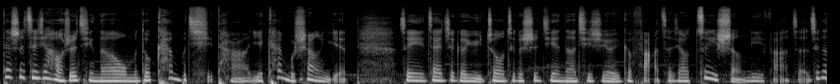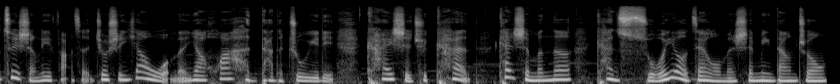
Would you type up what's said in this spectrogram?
但是这些好事情呢，我们都看不起它，也看不上眼。所以在这个宇宙、这个世界呢，其实有一个法则叫最省力法则。这个最省力法则就是要我们要花很大的注意力，开始去看看什么呢？看所有在我们生命当中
